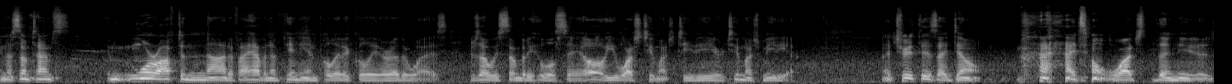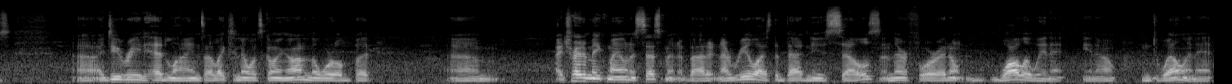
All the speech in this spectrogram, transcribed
You know, sometimes, more often than not, if I have an opinion politically or otherwise, there's always somebody who will say, oh, you watch too much TV or too much media. And the truth is, I don't. I don't watch the news. Uh, I do read headlines. I like to know what's going on in the world, but um, I try to make my own assessment about it, and I realize the bad news sells, and therefore I don't wallow in it, you know, and dwell in it.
